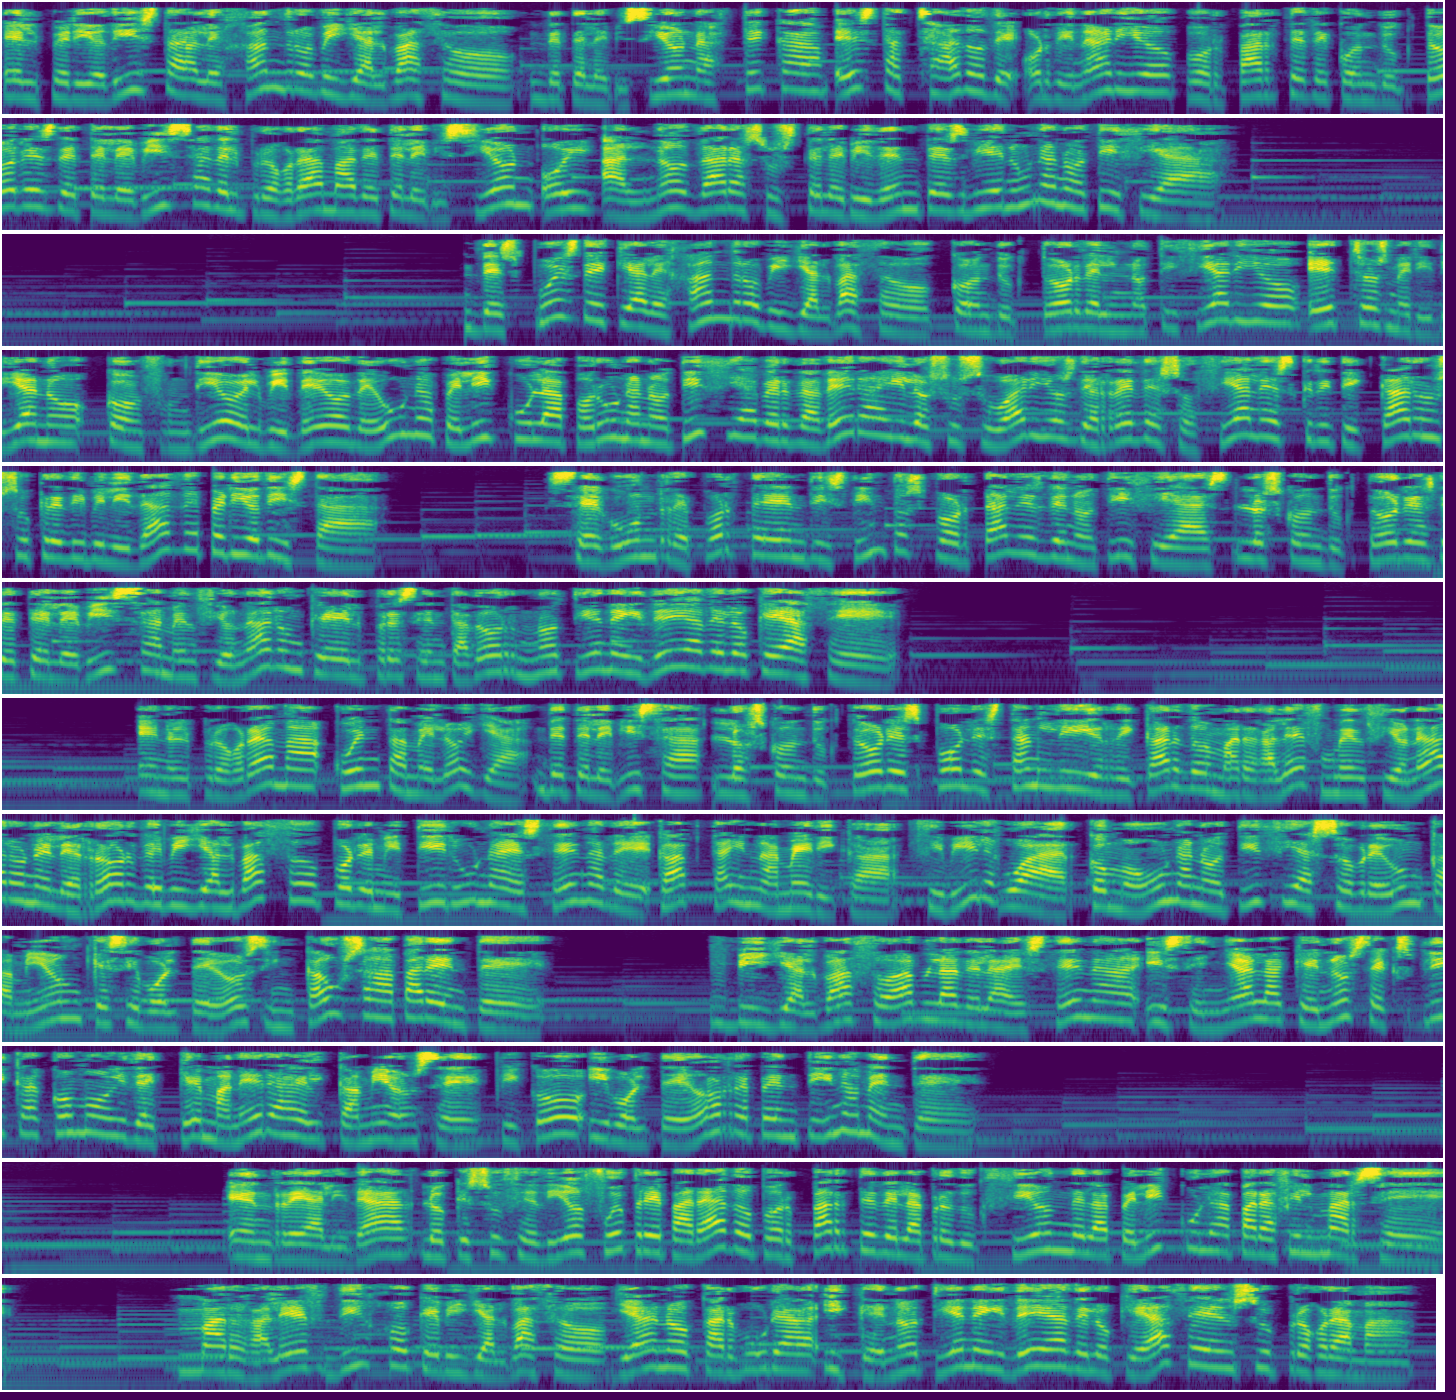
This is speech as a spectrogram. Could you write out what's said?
El periodista Alejandro Villalbazo, de Televisión Azteca, es tachado de «ordinario» por parte de conductores de Televisa del programa de televisión Hoy, al no dar a sus televidentes bien una noticia. Después de que Alejandro Villalbazo, conductor del noticiario Hechos Meridiano, confundió el video de una película por una noticia verdadera y los usuarios de redes sociales criticaron su credibilidad de periodista. Según reporte en distintos portales de noticias, los conductores de Televisa mencionaron que el presentador no tiene idea de lo que hace. En el programa Cuéntamelo ya, de Televisa, los conductores Paul Stanley y Ricardo Margalef mencionaron el error de Villalbazo por emitir una escena de Captain America, Civil War, como una noticia sobre un camión que se volteó sin causa aparente. Villalbazo habla de la escena y señala que no se explica cómo y de qué manera el camión se picó y volteó repentinamente. En realidad, lo que sucedió fue preparado por parte de la producción de la película para filmarse. Margalef dijo que Villalbazo ya no carbura, y que no tiene idea de lo que hace en su programa.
